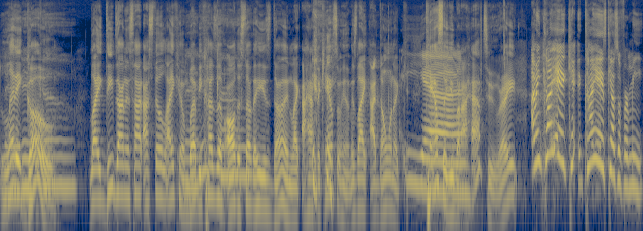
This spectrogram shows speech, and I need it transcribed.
let, it, go. Like deep down inside, I still like him, but Let it because of all the stuff that he has done, like I have to cancel him. It's like I don't want to cancel you, but I have to, right? I mean, Kanye. Kanye is canceled for me.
